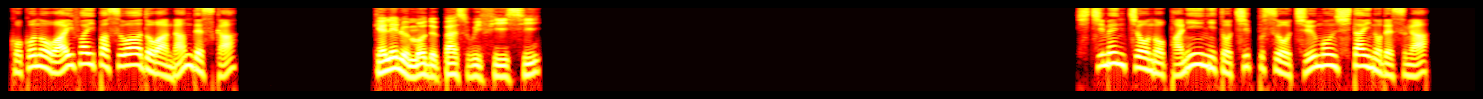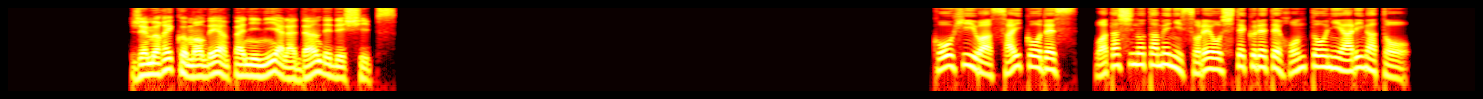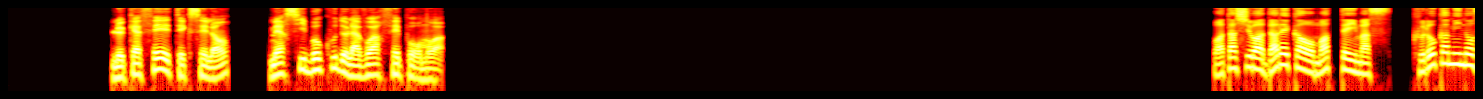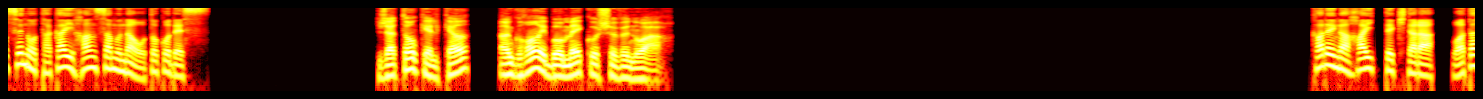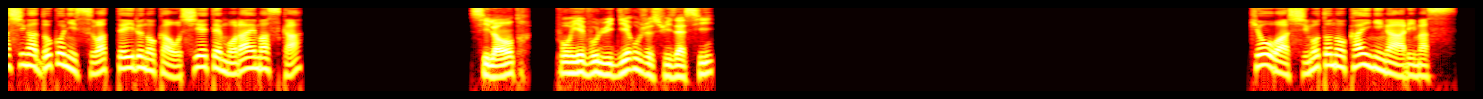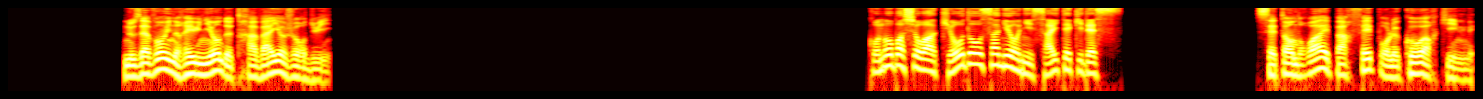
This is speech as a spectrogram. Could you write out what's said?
ここの Wi-Fi パスワードは何ですか Quel est le mot de passe Wi-Fi ici 七面鳥のパニーニとチップスを注文したいのですが、J'aimerais commander un panini à la dinde et des chips. コーヒーは最高です。私のためにそれをしてくれて本当にありがとう。Le café est excellent, merci beaucoup de l'avoir fait pour moi. J'attends quelqu'un, un grand et beau mec aux cheveux noirs. 彼が入ってきたら、私がどこに座っているのか教えてもらえますか S'il entre, pourriez-vous lui dire où je suis assis 今日は仕事の会議があります。Nous avons une réunion de travail aujourd'hui. この場所は共同作業に最適です。Cet endroit est parfait pour le coworking.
